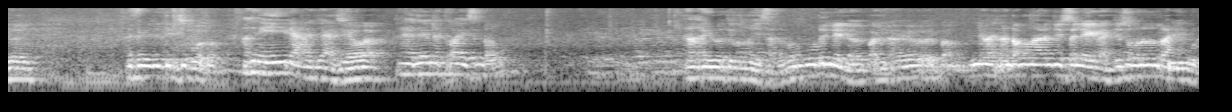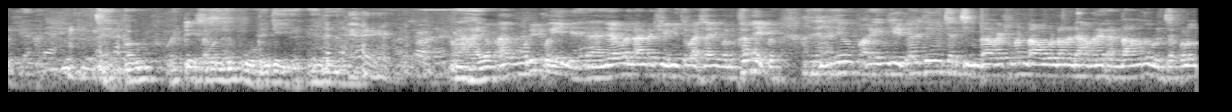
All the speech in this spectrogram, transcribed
ഇത് അത് കഴിഞ്ഞ് തിരിച്ചു പോകുന്നു അങ്ങനെ ഈ രാജാജാവ് രാജാവിന് എത്ര വയസ്സുണ്ടാവും? ആ എഴുപത്തി മൂന്ന് വയസ്സാണ്. അപ്പം കൂടില്ലല്ലോ. രണ്ടോ മൂന്നാലഞ്ച് ഉള്ളൂ. അഞ്ച് ദിവസം കൊണ്ടൊന്നും പ്രായം കൂടില്ല. ചിലപ്പം ഒറ്റ ദിവസം കൊണ്ടൊന്നും കൂടും ചെയ്യും? പ്രായം അത് കൂടിപ്പോയില്ലേ രാജാവ് വല്ലാണ്ട് ക്ഷീണിച്ച് വശായി വൃദ്ധനായിപ്പോയി അത് രാജാവ് പറയുകയും ചെയ്തു. രാജാവ് ചില ചിന്താവിഷമം ഉണ്ടാവുകൊണ്ടാണ് രാമനെ രണ്ടാമത് വിളിച്ചപ്പോഴും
